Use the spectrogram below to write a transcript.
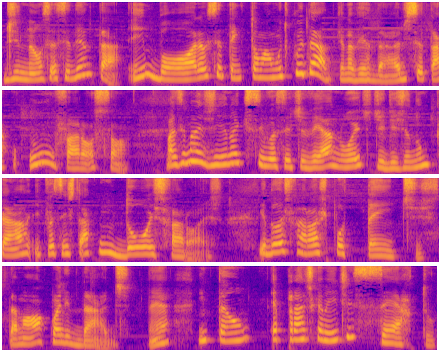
de não se acidentar. Embora você tenha que tomar muito cuidado, porque na verdade você está com um farol só. Mas imagina que se você estiver à noite dirigindo um carro e que você está com dois faróis. E dois faróis potentes, da maior qualidade, né? Então, é praticamente certo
